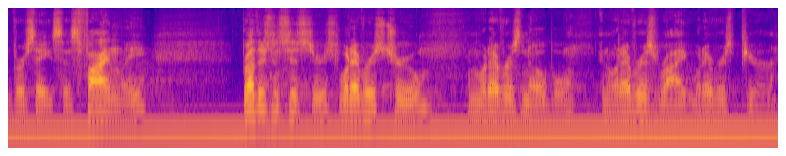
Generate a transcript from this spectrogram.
verse 8 says, Finally, brothers and sisters, whatever is true, and whatever is noble, and whatever is right, whatever is pure,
